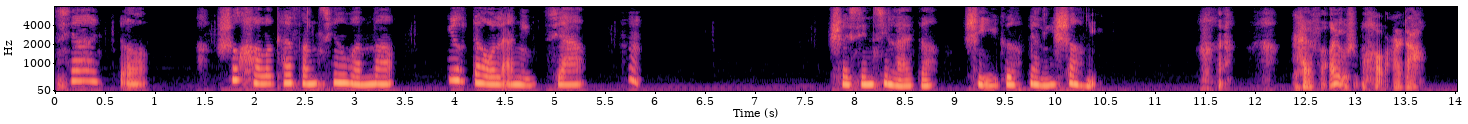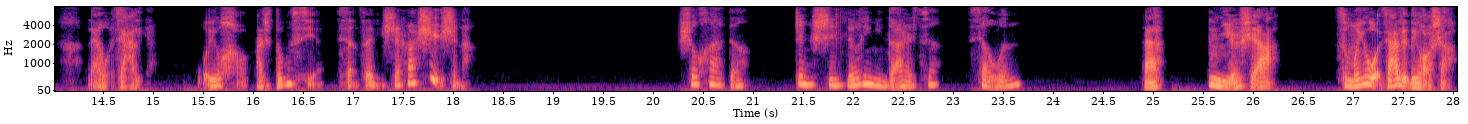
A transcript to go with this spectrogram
亲爱的，说好了开房亲吻呢，又带我来你家，哼！率先进来的是一个妙龄少女。开房有什么好玩的？来我家里，我有好玩的东西想在你身上试试呢。说话的正是刘丽敏的儿子小文。哎，你是谁啊？怎么有我家里的钥匙啊？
